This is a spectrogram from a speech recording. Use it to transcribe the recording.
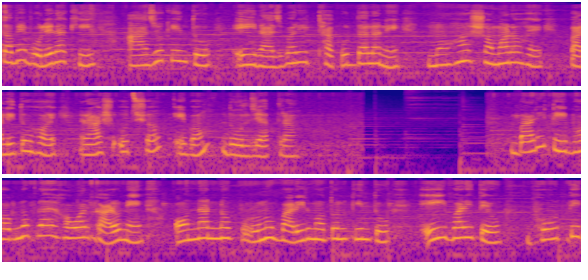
তবে বলে রাখি, আজও কিন্তু এই রাজবাড়ির ঠাকুর দালানে মহা সমারোহে পালিত হয় রাস উৎসব এবং দোলযাত্রা। বাড়িটি ভগ্নপ্রায় হওয়ার কারণে অন্যান্য পুরনো বাড়ির মতন কিন্তু এই বাড়িতেও ভৌতিক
